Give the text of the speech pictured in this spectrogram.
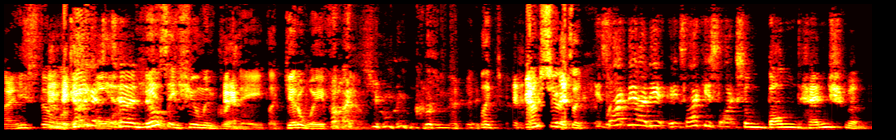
Like, he still And looks He kind of like gets Four. turned He up. is a human grenade. Like, get away from a him. human grenade. Like, I'm serious. Like, It's like the idea. It's like he's like some Bond henchman.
